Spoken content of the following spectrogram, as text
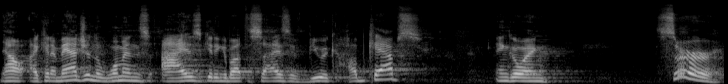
Now, I can imagine the woman's eyes getting about the size of Buick hubcaps and going, Sir,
